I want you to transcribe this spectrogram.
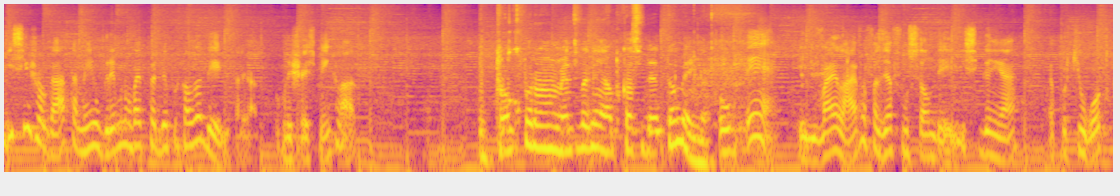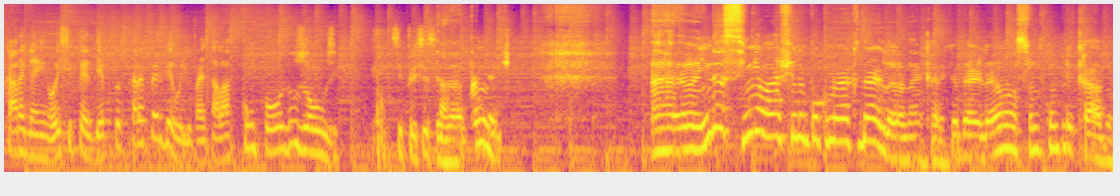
E se jogar também, o Grêmio não vai perder por causa dele, tá ligado? Vamos deixar isso bem claro. O Troco provavelmente vai ganhar por causa dele também, né? Ou é, ele vai lá e vai fazer a função dele. E se ganhar, é porque o outro cara ganhou. E se perder, é porque o outro cara perdeu. Ele vai estar tá lá compondo os 11, se precisar. Exatamente. Uh, ainda assim, eu acho ele um pouco melhor que o Darlan, né, cara? Que o Darlan é um assunto complicado.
